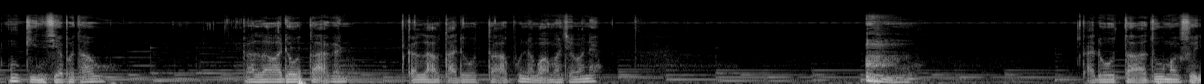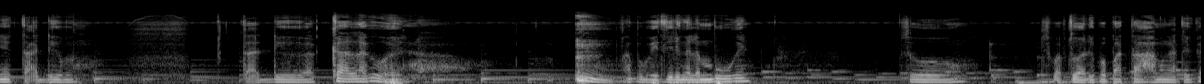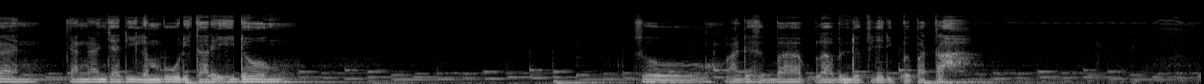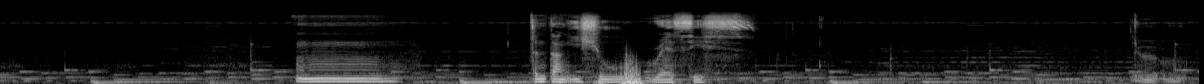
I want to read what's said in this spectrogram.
mungkin siapa tahu. Kalau ada otak kan kalau tak ada otak pun nak buat macam mana tak ada otak tu maksudnya tak ada tak ada akal lah kot. Apa beza dengan lembu kan? So sebab tu ada pepatah mengatakan jangan jadi lembu ditarik hidung. So ada sebab lah benda tu jadi pepatah. Hmm, tentang isu rasis.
